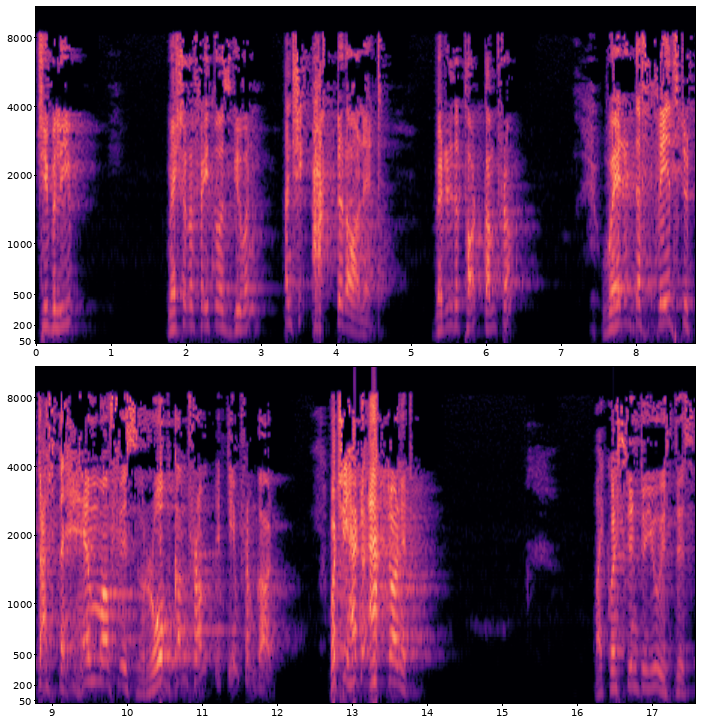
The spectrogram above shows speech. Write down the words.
She believed. Measure of faith was given and she acted on it. Where did the thought come from? Where did the faith to touch the hem of his robe come from? It came from God. But she had to act on it. My question to you is this.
